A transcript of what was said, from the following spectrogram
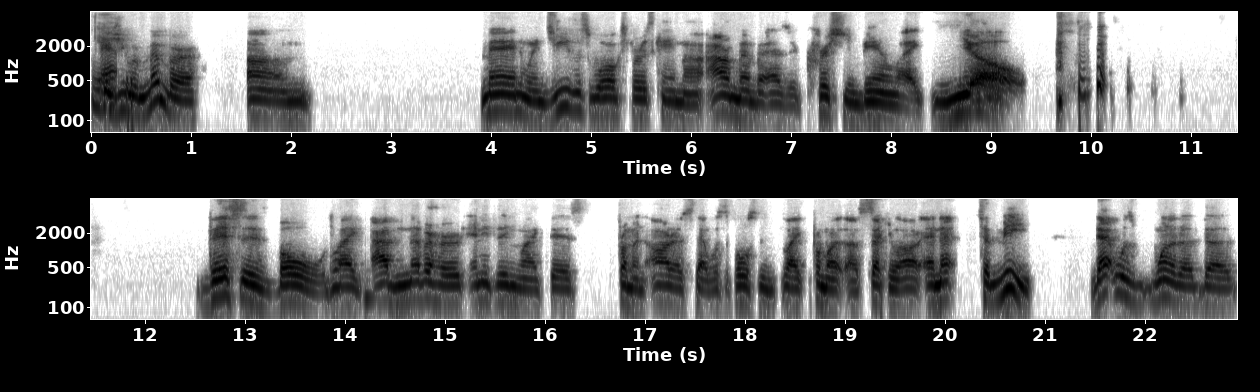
because Yeah. you remember, um, man, when Jesus Walks first came out. I remember as a Christian being like, "Yo." This is bold. Like I've never heard anything like this from an artist that was supposed to like from a, a secular art. And that to me, that was one of the the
